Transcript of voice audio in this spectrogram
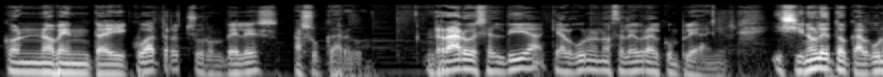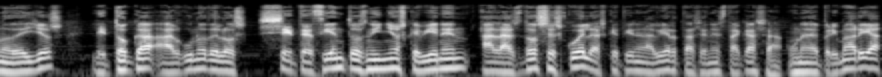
con 94 churumbeles a su cargo. Raro es el día que alguno no celebra el cumpleaños. Y si no le toca a alguno de ellos, le toca a alguno de los 700 niños que vienen a las dos escuelas que tienen abiertas en esta casa, una de primaria,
